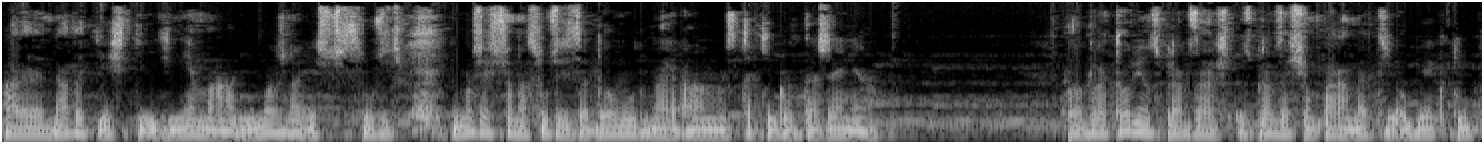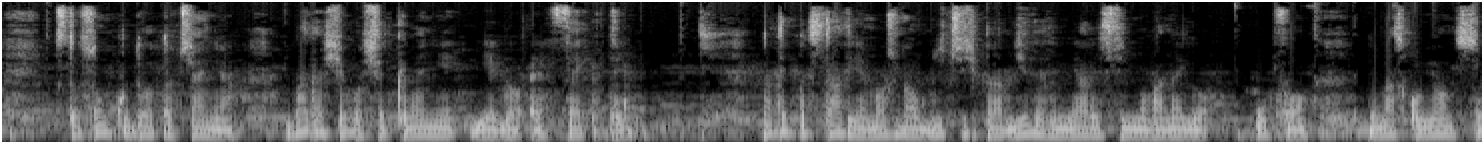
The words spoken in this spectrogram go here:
ale nawet jeśli ich nie ma, nie można jeszcze służyć, nie może jeszcze ona służyć za dowód na realność takiego zdarzenia. W laboratorium sprawdza, sprawdza się parametry obiektu w stosunku do otoczenia, bada się oświetlenie i jego efekty. Na tej podstawie można obliczyć prawdziwe wymiary sfilmowanego UFO, demaskując,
